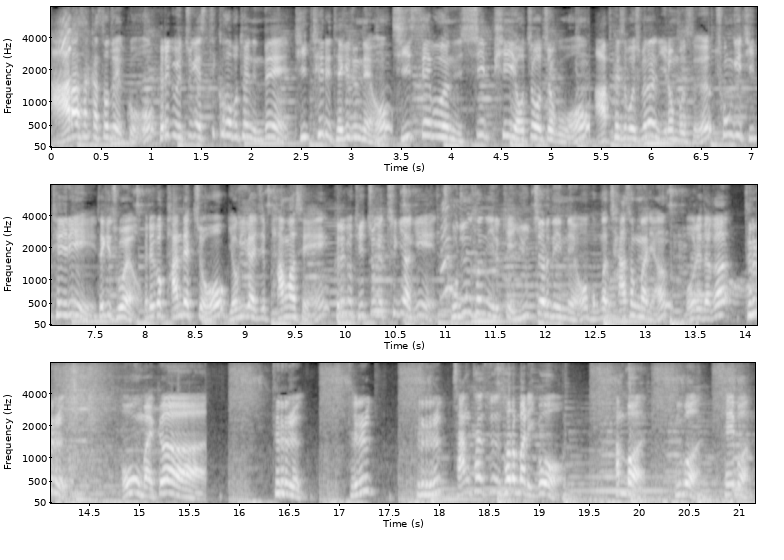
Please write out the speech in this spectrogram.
아라사카 써져 있고 그리고 이쪽에 스티커가 붙어 있는데 디테일이 되게 좋네요. G7 CP 어쩌고저쩌고. 앞에서 보시면 이런 모습. 총기 디테일이 되게 좋아요. 그리고 반대쪽 여기가 이제 방아쇠 그리고 뒤쪽에 특이하게 조준선이 이렇게 U자로 돼 있네요. 뭔가 자석 마냥. 머리에다가 드르륵. Oh my god. 드르륵 드르륵 드르륵. 장탄수는 30발이고 한 번, 두 번, 세 번,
